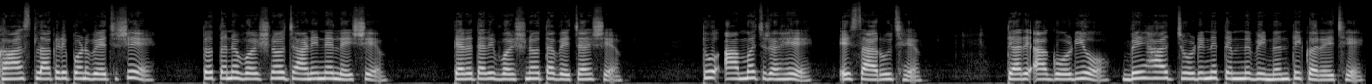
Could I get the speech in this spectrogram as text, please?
ઘાસ લાકડી પણ વેચશે, તો તને વૈષ્ણવ જાણીને લેશે. ત્યારે તારી વૈષ્ણવતા વેચાશે. તું આમ જ રહે, એ સારું છે. ત્યારે આ ગોળીઓ બે હાથ જોડીને તેમને વિનંતી કરે છે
